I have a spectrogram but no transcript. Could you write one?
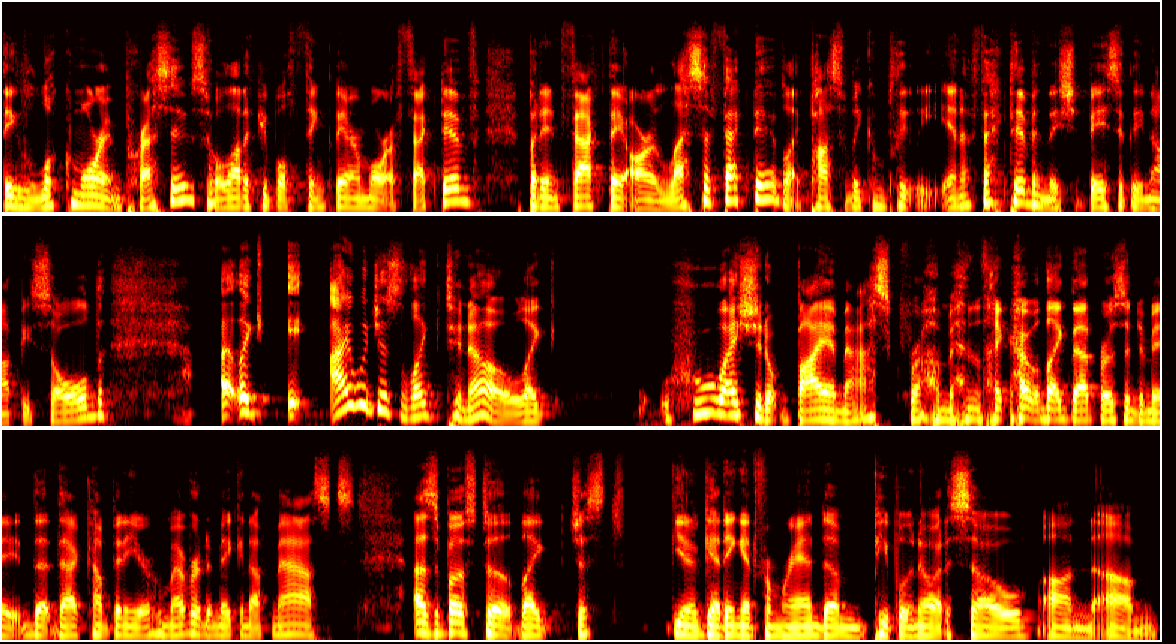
they look more impressive. So a lot of people think they are more effective, but in fact, they are less effective, like possibly completely ineffective, and they should basically not be sold. Like, it, I would just like to know, like, who I should buy a mask from. And like, I would like that person to make that, that company or whomever to make enough masks as opposed to like just, you know, getting it from random people who know how to sew on, um,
